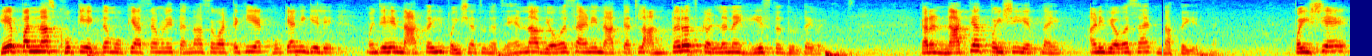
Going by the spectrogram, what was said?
हे पन्नास खोके एकदम ओके असल्यामुळे त्यांना असं वाटतं की हे खोक्याने गेले. म्हणजे हे नातंही पैशातूनच आहे. ह्यांना व्यवसाय आणि नात्यातलं अंतरच कळलं नाही हेच तर दुर्दैव आहे. कारण नात्यात पैसे येत नाहीत आणि व्यवसायात नातं येत नाही. पैसे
